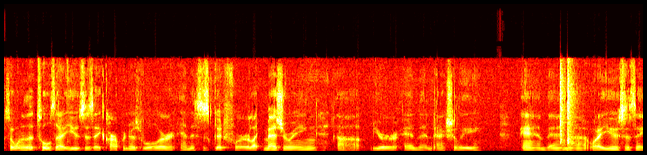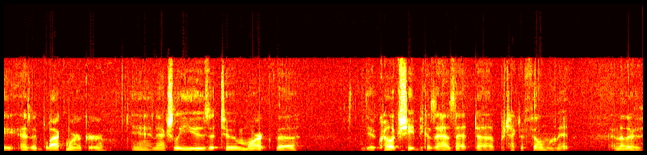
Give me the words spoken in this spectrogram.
So one of the tools that I use is a carpenter's ruler, and this is good for like measuring uh, your, and then actually, and then uh, what I use is a as a black marker, and actually use it to mark the the acrylic sheet because it has that uh, protective film on it. Another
